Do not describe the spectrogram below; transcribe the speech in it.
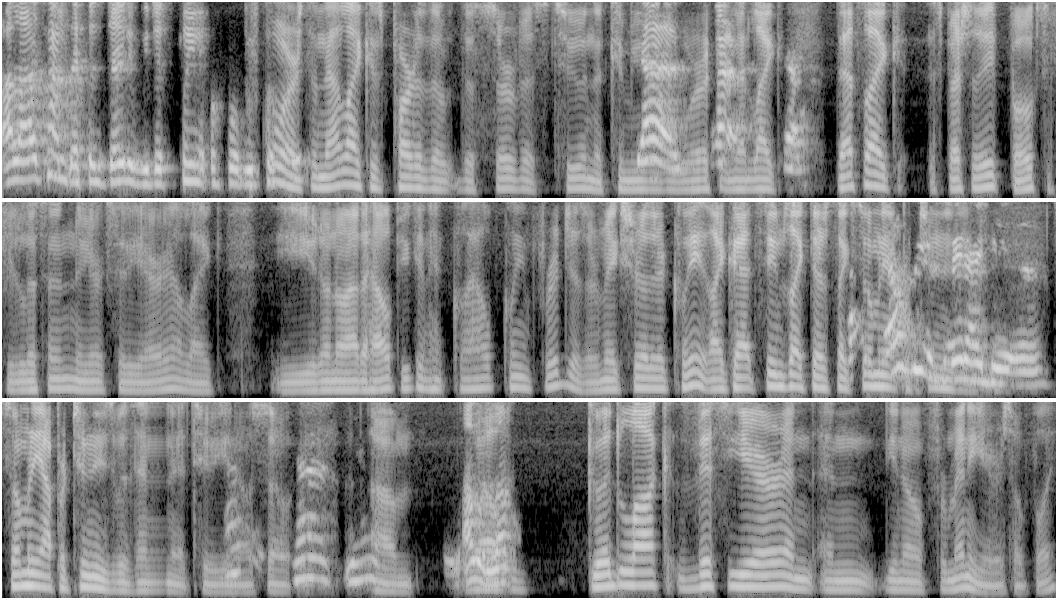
a lot of times if it's dirty, we just clean it before we. Of course, it. and that like is part of the the service too, and the community yes, work, yes, and then like yes. that's like especially folks if you're listening, New York City area, like you don't know how to help, you can help clean fridges or make sure they're clean. Like that seems like there's like so many opportunities. So many opportunities within it too, you know. So yes, yes. Um, I would well, love good luck this year and and you know for many years hopefully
